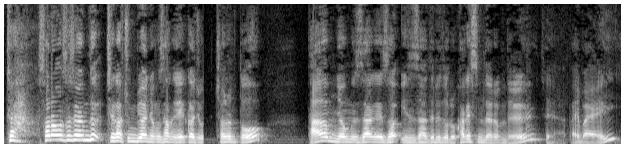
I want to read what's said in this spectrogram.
자, 사랑하는 사장님들, 제가 준비한 영상 여기까지. 저는 또 다음 영상에서 인사드리도록 하겠습니다, 여러분들. 자, 바이바이.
